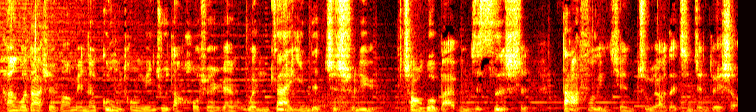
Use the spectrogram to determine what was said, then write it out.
韩国大选方面呢，共同民主党候选人文在寅的支持率超过百分之四十，大幅领先主要的竞争对手。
